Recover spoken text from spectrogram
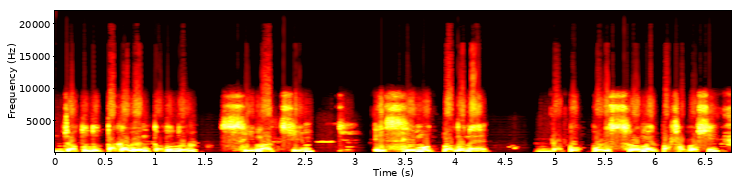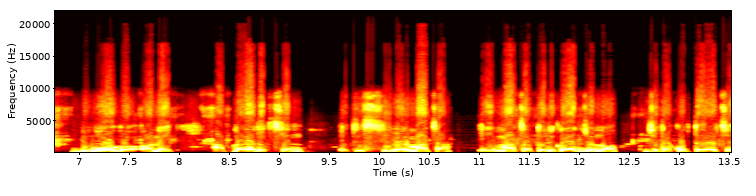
যতদূর তাকাবেন ততদূর সিম আর সিম। এই সিম উৎপাদনে ব্যাপক পরিশ্রমের পাশাপাশি বিনিয়োগ অনেক। আপনারা দেখছেন একটি সিমের মাচা। এই মাচা তৈরি করার জন্য যেটা করতে হয়েছে,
